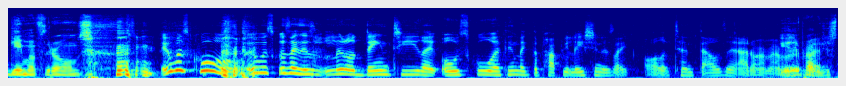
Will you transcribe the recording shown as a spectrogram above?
Game of Thrones. it was cool. it was it was like this little dainty, like old school. I think like the population is like all of ten thousand. I don't remember. yeah, they probably just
